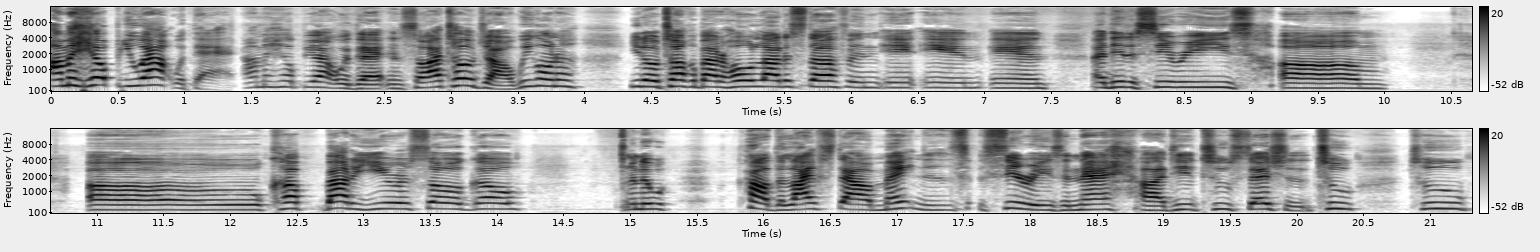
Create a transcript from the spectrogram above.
I'm gonna help you out with that. I'm gonna help you out with that. And so I told y'all we're gonna, you know, talk about a whole lot of stuff. And and and, and I did a series, um, uh, about a year or so ago, and it was called the Lifestyle Maintenance Series. And that I did two sessions, two two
